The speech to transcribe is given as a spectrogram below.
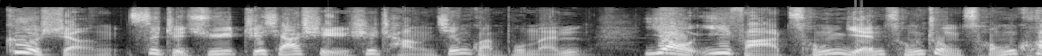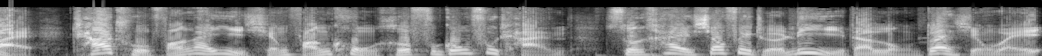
各省、自治区、直辖市市场监管部门要依法从严、从重、从快查处妨碍疫情防控和复工复产、损害消费者利益的垄断行为。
